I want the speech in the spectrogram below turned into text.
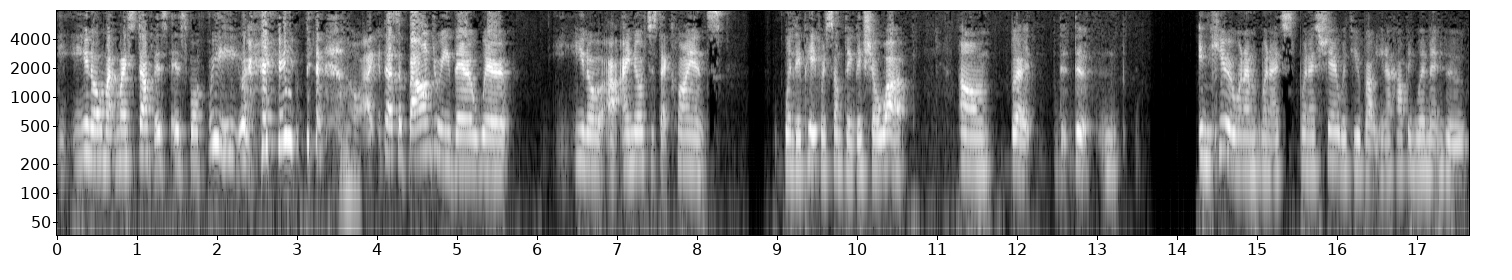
you know my, my stuff is is for free right mm. I, that's a boundary there where you know I, I noticed that clients when they pay for something they show up um, but the, the in here when I'm when I when I share with you about you know helping women who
